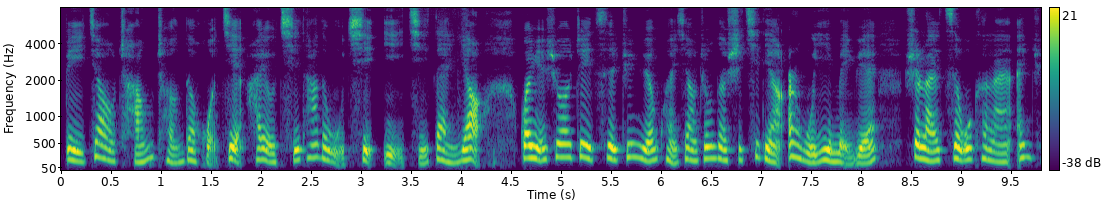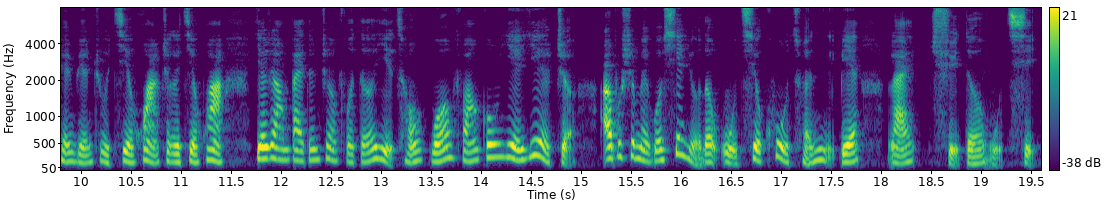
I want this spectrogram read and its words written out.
比较长程的火箭，还有其他的武器以及弹药。官员说，这次军援款项中的十七点二五亿美元是来自乌克兰安全援助计划，这个计划也让拜登政府得以从国防工业业者。而不是美国现有的武器库存里边来取得武器。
